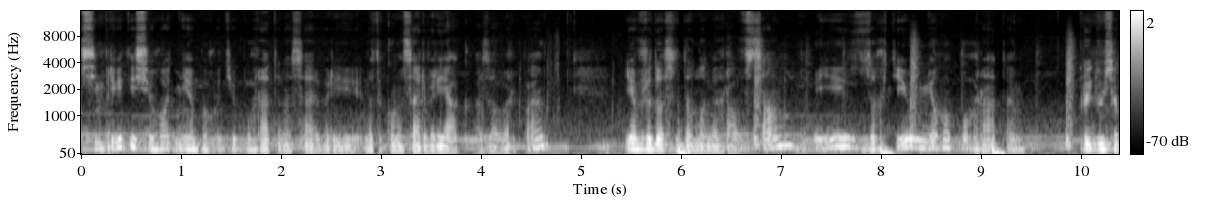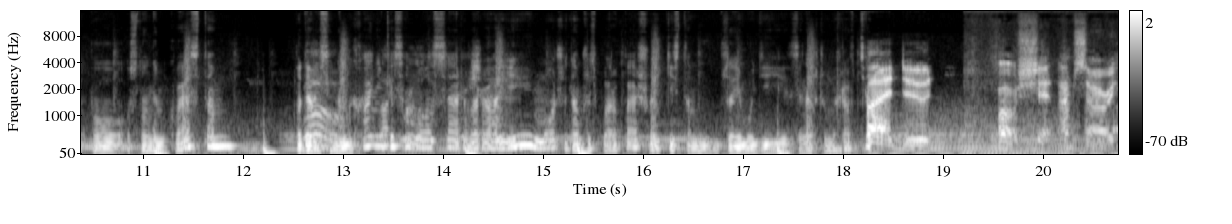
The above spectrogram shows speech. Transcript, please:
Всім привіт! І сьогодні я би хотів пограти на сервері, на такому сервері, як АЗОВРП. Я вже досить давно не грав сам і захотів в нього пограти. Пройдуся по основним квестам, подивлюся на механіки самого сервера і може там щось поропешу, якісь там взаємодії з інакшими гравцями. Bye, dude. Oh shit, I'm sorry.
